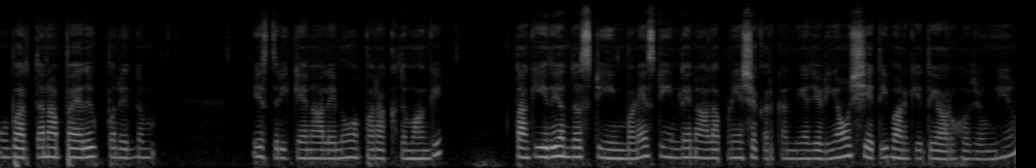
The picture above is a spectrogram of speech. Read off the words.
ਉਹ ਬਰਤਨ ਆਪਾਂ ਇਹਦੇ ਉੱਪਰ ਇਦਾਂ ਇਸ ਤਰੀਕੇ ਨਾਲ ਇਹਨੂੰ ਆਪਾਂ ਰੱਖ ਦੇਵਾਂਗੇ ਤਾਂ ਕਿ ਇਹਦੇ ਅੰਦਰ ਸਟੀਮ ਬਣੇ। ਸਟੀਮ ਦੇ ਨਾਲ ਆਪਣੀਆਂ ਸ਼ਕਰਕੰਦੀਆਂ ਜਿਹੜੀਆਂ ਉਹ ਛੇਤੀ ਬਣ ਕੇ ਤਿਆਰ ਹੋ ਜਾਣਗੀਆਂ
